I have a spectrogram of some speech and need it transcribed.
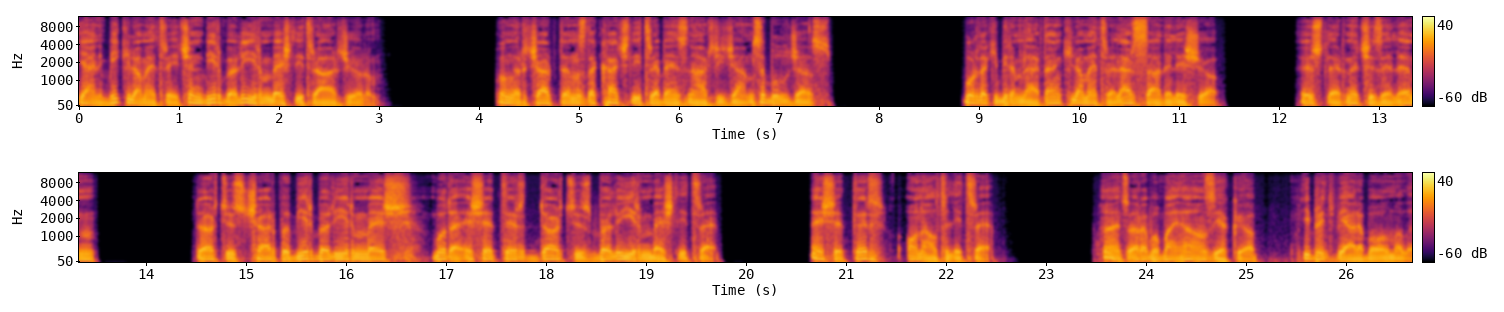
Yani 1 kilometre için 1 bölü 25 litre harcıyorum. Bunları çarptığımızda kaç litre benzin harcayacağımızı bulacağız. Buradaki birimlerden kilometreler sadeleşiyor. Üstlerini çizelim. 400 çarpı 1 bölü 25, bu da eşittir 400 bölü 25 litre. Eşittir 16 litre. Evet, araba bayağı az yakıyor. Hibrit bir araba olmalı.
